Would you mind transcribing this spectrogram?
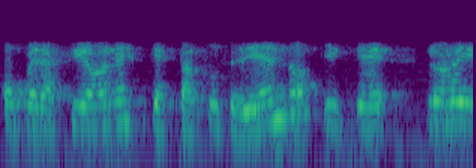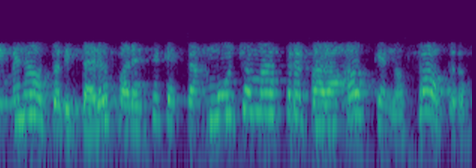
operaciones que están sucediendo y que los regímenes autoritarios parece que están mucho más preparados que nosotros.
